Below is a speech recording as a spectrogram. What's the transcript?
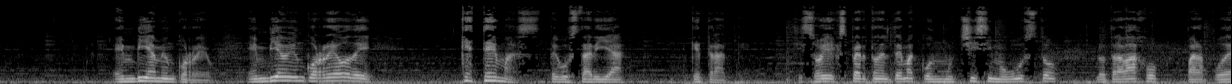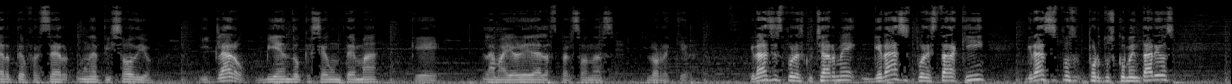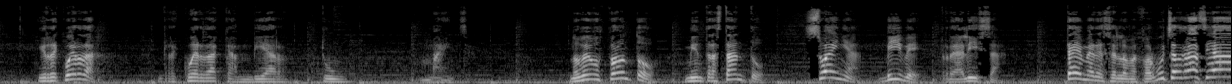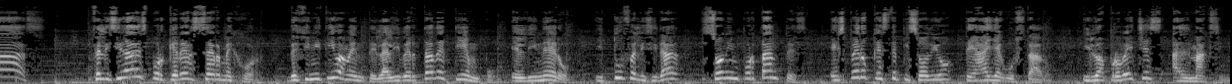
Envíame un correo, envíame un correo de qué temas te gustaría que trate. Si soy experto en el tema, con muchísimo gusto lo trabajo para poderte ofrecer un episodio. Y claro, viendo que sea un tema que la mayoría de las personas lo requieran. Gracias por escucharme, gracias por estar aquí, gracias por, tus comentarios y recuerda, recuerda cambiar tu mindset. Nos vemos pronto. Mientras tanto, sueña, vive, realiza. Te mereces lo mejor. Muchas gracias. Felicidades por querer ser mejor. Definitivamente, la libertad de tiempo, el dinero y tu felicidad son importantes. Espero que este episodio te haya gustado y lo aproveches al máximo.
